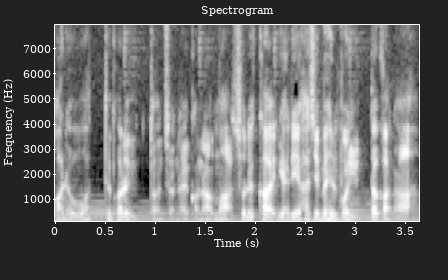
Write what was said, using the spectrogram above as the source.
あれ終わってから言ったんじゃないかな。まあそれかやり始めるも言ったかな。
